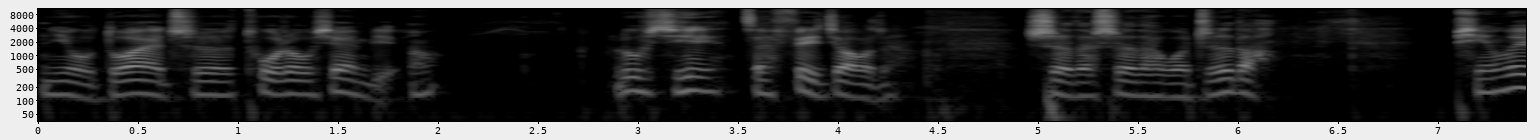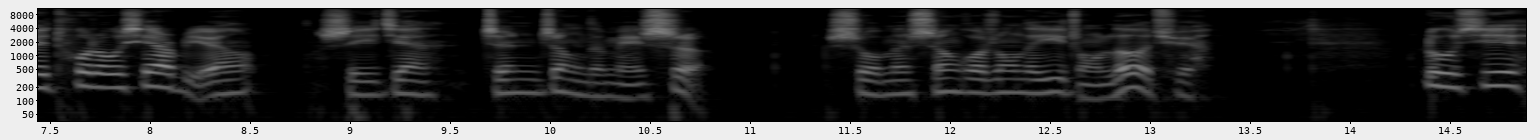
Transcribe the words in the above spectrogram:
你有多爱吃兔肉馅饼。”露西在吠叫着：“是的，是的，我知道。品味兔肉馅饼是一件真正的美事，是我们生活中的一种乐趣。”露西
